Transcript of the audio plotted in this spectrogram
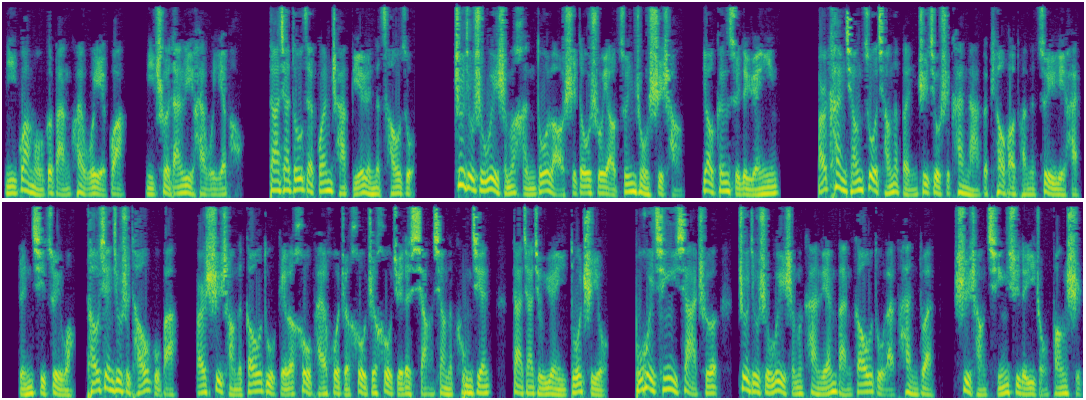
你挂某个板块我也挂，你撤单厉害我也跑，大家都在观察别人的操作，这就是为什么很多老师都说要尊重市场，要跟随的原因。而看强做强的本质就是看哪个票抱团的最厉害，人气最旺，淘线就是淘股吧。而市场的高度给了后排或者后知后觉的想象的空间，大家就愿意多持有，不会轻易下车。这就是为什么看连板高度来判断市场情绪的一种方式，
